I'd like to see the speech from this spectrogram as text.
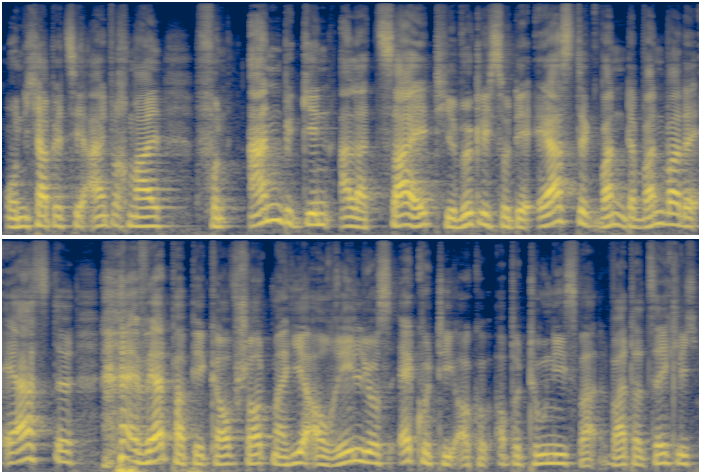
Und ich habe jetzt hier einfach mal von Anbeginn aller Zeit hier wirklich so der erste, wann, wann war der erste Wertpapierkauf? Schaut mal hier, Aurelius Equity Opportunities war, war tatsächlich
